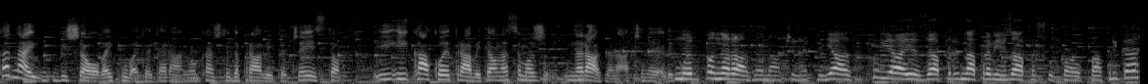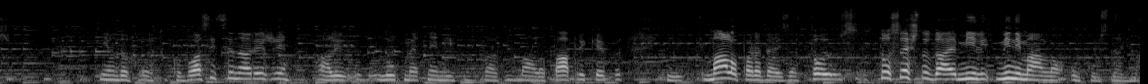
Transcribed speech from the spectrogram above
kad najviše ovaj kuvate taranu? Kažete da pravite često i, i kako je pravite? Ona se može na razne načine, je li? Na, pa na razne načine. Ja, ja je zapr, napravim zapršku kao paprikaš i onda eto, kobasice narežem, ali luk metnem i pa, malo paprike i malo paradajza. To, to sve što daje minimalno ukus da ima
